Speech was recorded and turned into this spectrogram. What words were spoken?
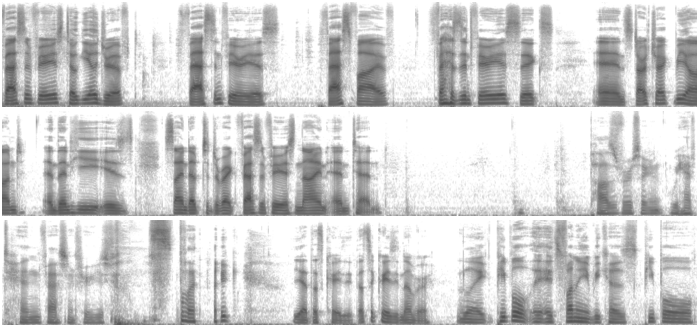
Fast and Furious Tokyo Drift, Fast and Furious, Fast Five, Fast and Furious Six, and Star Trek Beyond, and then he is signed up to direct Fast and Furious Nine and Ten. Pause for a second we have 10 fast and furious films but like Yeah, that's crazy. That's a crazy number. like people it's funny because people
